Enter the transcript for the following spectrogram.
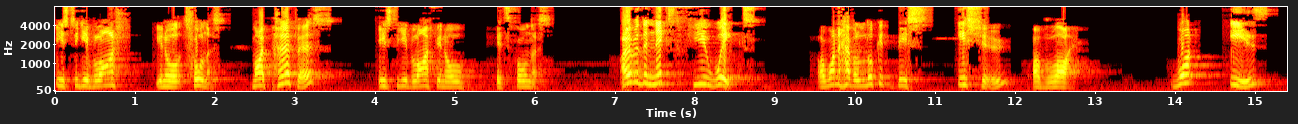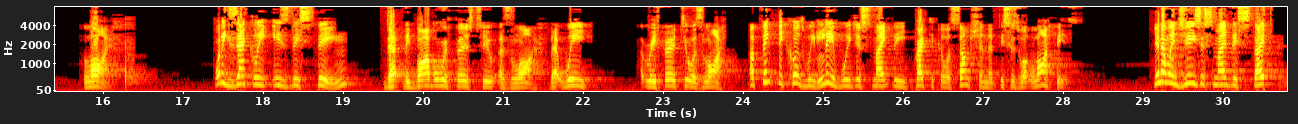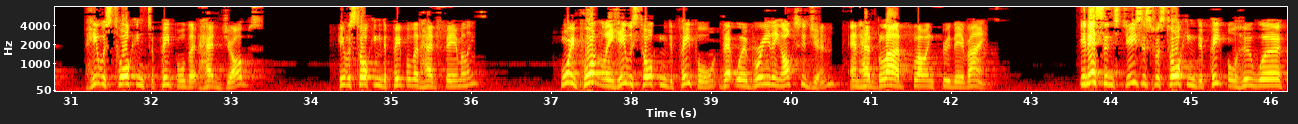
is to give life in all its fullness. My purpose is to give life in all its fullness. Over the next few weeks, I want to have a look at this issue of life. What is life? What exactly is this thing that the Bible refers to as life, that we refer to as life. I think because we live, we just make the practical assumption that this is what life is. You know, when Jesus made this statement, he was talking to people that had jobs. He was talking to people that had families. More importantly, he was talking to people that were breathing oxygen and had blood flowing through their veins. In essence, Jesus was talking to people who were,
